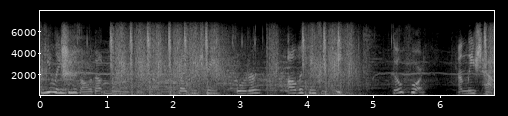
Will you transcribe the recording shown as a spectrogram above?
simulation is all about normalcy. Pleasantry, order, all the things you seek. Go forth. Unleash hell.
